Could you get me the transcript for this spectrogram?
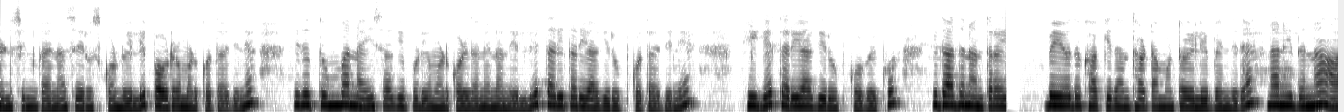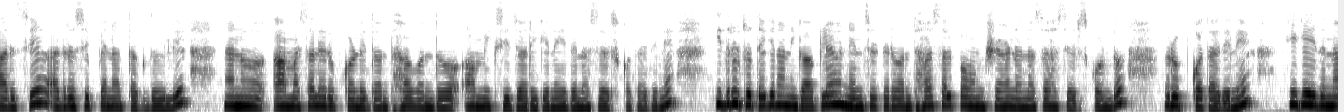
ಮೆಣಸಿನಕಾಯಿನ ಸೇರಿಸ್ಕೊಂಡು ಇಲ್ಲಿ ಪೌಡ್ರ್ ಮಾಡ್ಕೋತಾ ಇದ್ದೀನಿ. ಇದು ತುಂಬ ನೈಸಾಗಿ ಪುಡಿ ಮಾಡ್ಕೊಳ್ದೇ ನಾನು ಇಲ್ಲಿ ತರಿ ತರಿಯಾಗಿ ರುಬ್ಕೋತಾ ಇದ್ದೀನಿ. ಹೀಗೆ ತರಿಯಾಗಿ ರುಬ್ಕೋಬೇಕು. ಇದಾದ ನಂತರ ಬೇಯೋದಕ್ಕೆ ಹಾಕಿದಂಥ ಟೊಮೊಟೊ ಇಲ್ಲಿ ಬೆಂದಿದೆ. ನಾನು ಇದನ್ನು ಆರಿಸಿ ಅದರ ಸಿಪ್ಪೆನ ತೆಗೆದು ಇಲ್ಲಿ ನಾನು ಆ ಮಸಾಲೆ ರುಬ್ಕೊಂಡಿದ್ದಂತಹ ಒಂದು ಮಿಕ್ಸಿ ಜಾರಿಗೆ ಇದನ್ನು ಸೇರಿಸ್ಕೊತಾ ಇದ್ದೀನಿ. ಇದ್ರ ಜೊತೆಗೆ ನಾನು ಈಗಾಗಲೇ ನೆನೆಸಿಟ್ಟಿರುವಂತಹ ಸ್ವಲ್ಪ ಹುಣಸೆ ಹಣ್ಣನ್ನು ಸಹ ಸೇರಿಸ್ಕೊಂಡು ರುಬ್ಕೋತಾ ಇದ್ದೀನಿ. ಹೀಗೆ ಇದನ್ನು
